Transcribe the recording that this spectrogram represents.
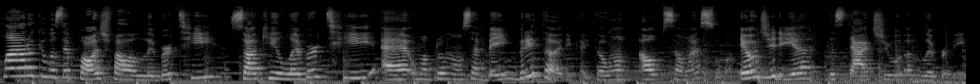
Claro que você pode falar Liberty, só que Liberty é uma pronúncia bem britânica, então a opção é sua. Eu diria the Statue of Liberty.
